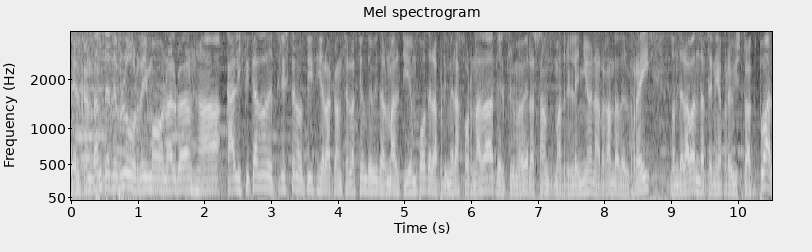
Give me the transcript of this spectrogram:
El cantante de Blur, Damon Albert, ha calificado de triste noticia la cancelación debido al mal tiempo de la primera jornada del Primavera Sound madrileño en Arganda del Rey, donde la banda tenía previsto actuar.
